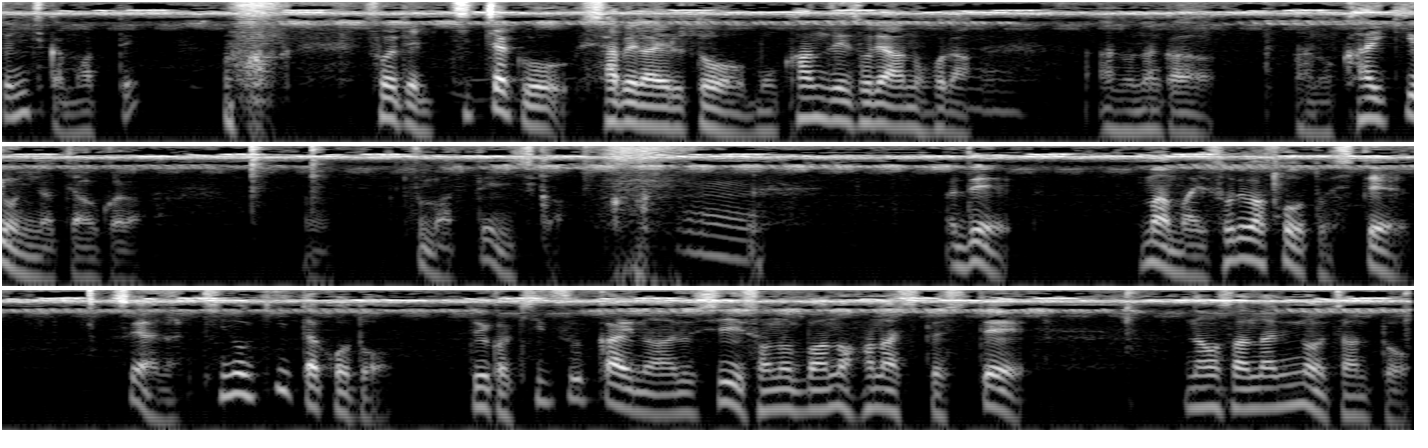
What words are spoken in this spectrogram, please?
ちょ日か待って。そうやってちっちゃく喋られるともう完全にそれあのほら、あのなんかあの怪奇音になっちゃうから、うん、ちょっと待って日かでまあまあそれはそうとしてそやな気の利いたことっていうか気遣いのあるしその場の話としてなおさんなりのちゃんと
